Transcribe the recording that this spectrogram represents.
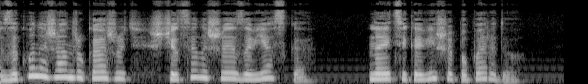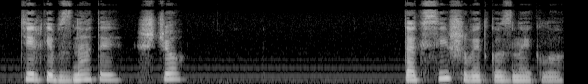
Закони жанру кажуть, що це лише зав'язка, найцікавіше попереду, тільки б знати, що. Таксі швидко зникло.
